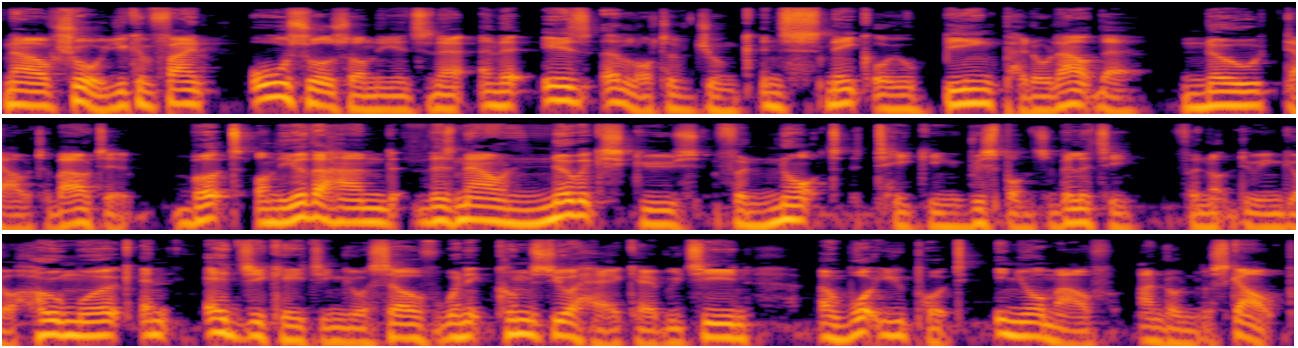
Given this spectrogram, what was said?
Now, sure, you can find all sorts on the internet, and there is a lot of junk and snake oil being peddled out there. No doubt about it. But on the other hand, there's now no excuse for not taking responsibility for not doing your homework and educating yourself when it comes to your hair care routine and what you put in your mouth and on your scalp.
